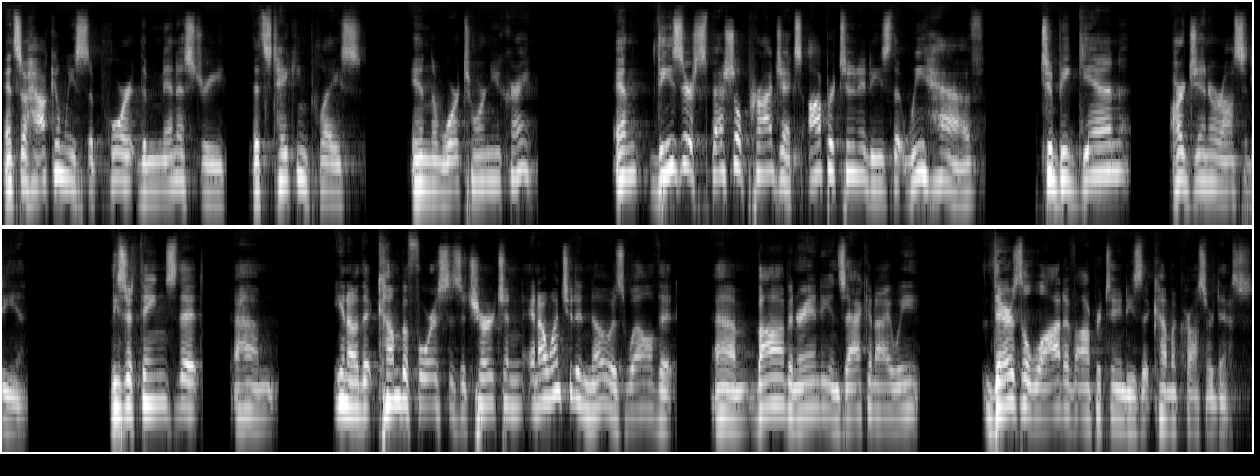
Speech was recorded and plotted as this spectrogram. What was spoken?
And so, how can we support the ministry that's taking place in the war torn Ukraine. And these are special projects, opportunities that we have to begin our generosity in. These are things that, um, you know, that come before us as a church. And, and I want you to know as well that um, Bob and Randy and Zach and I, we, there's a lot of opportunities that come across our desks.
